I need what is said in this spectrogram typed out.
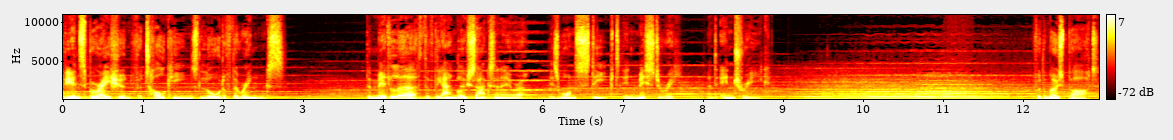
The inspiration for Tolkien's Lord of the Rings the Middle Earth of the Anglo Saxon era is one steeped in mystery and intrigue. For the most part,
